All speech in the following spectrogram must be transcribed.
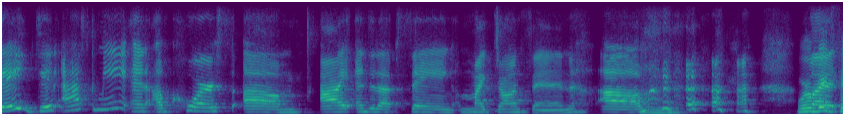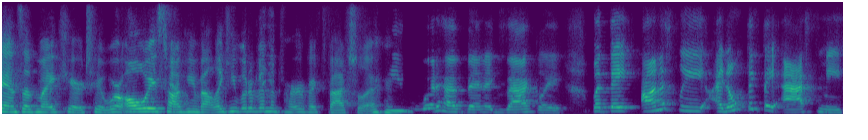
They did ask me, and of course, um, I ended up saying Mike Johnson. Um, Mm. We're But- big fans of Mike here too. We're always talking about like he would have been the perfect bachelor. he would have been exactly. But they honestly, I don't think they asked me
